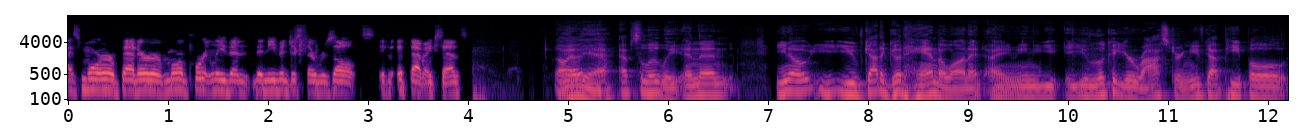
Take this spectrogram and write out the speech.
as more or better or more importantly than than even just their results if, if that makes sense Oh, Oh, yeah. absolutely. And then, you know, you've got a good handle on it. I mean, you, you look at your roster and you've got people,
